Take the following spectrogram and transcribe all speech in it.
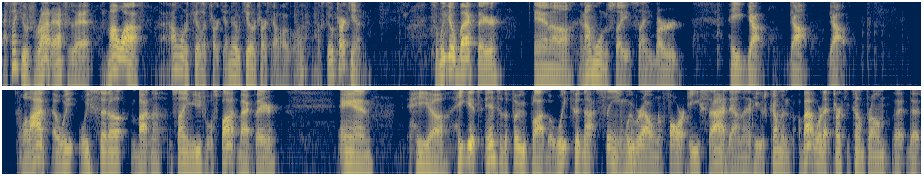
I think it was right after that. My wife, I want to kill a turkey. I never killed a turkey. I thought, well, let's go turkey hunting. So we go back there, and uh, and I'm wanting to say it's the same bird. He gobble, gobble, gobble. Well, I we we set up about in the same usual spot back there, and he uh he gets into the food plot, but we could not see him. We were out on the far east side down there, and he was coming about where that turkey come from that that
